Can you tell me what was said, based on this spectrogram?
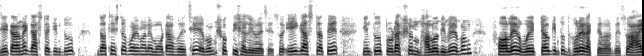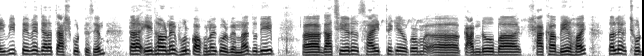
যে কারণে গাছটা কিন্তু যথেষ্ট পরিমাণে মোটা হয়েছে এবং শক্তিশালী রয়েছে। সো এই গাছটাতে কিন্তু প্রোডাকশন ভালো দিবে এবং ফলের ওয়েটটাও কিন্তু ধরে রাখতে পারবে। সো হাইব্রিড পেঁপে যারা চাষ করতেছেন, তারা এই ধরনের ভুল কখনোই করবেন না। যদি গাছের সাইড থেকে এরকম কাণ্ড বা শাখা বের হয়, তাহলে ছোট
